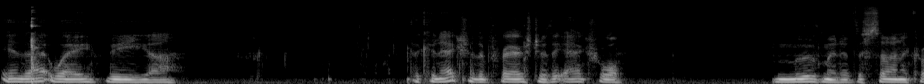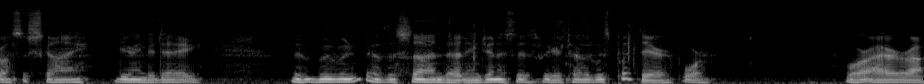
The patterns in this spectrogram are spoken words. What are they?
in that way the uh, the connection of the prayers to the actual movement of the sun across the sky during the day the movement of the sun that in Genesis we are told was put there for for our uh,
